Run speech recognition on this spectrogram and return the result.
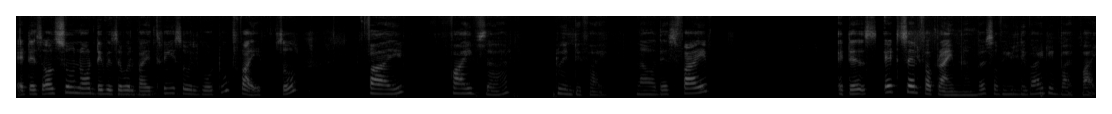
it is also not divisible by 3 so we'll go to 5 so 5 5s are 25 now this 5 it is itself a prime number so we will divide it by 5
